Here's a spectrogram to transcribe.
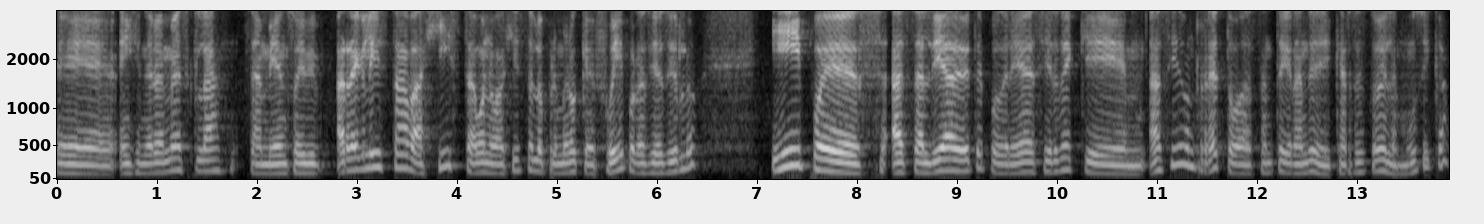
eh, ingeniero de mezcla, también soy arreglista, bajista, bueno, bajista es lo primero que fui, por así decirlo. Y pues hasta el día de hoy te podría decir de que mm, ha sido un reto bastante grande dedicarse a esto de la música.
